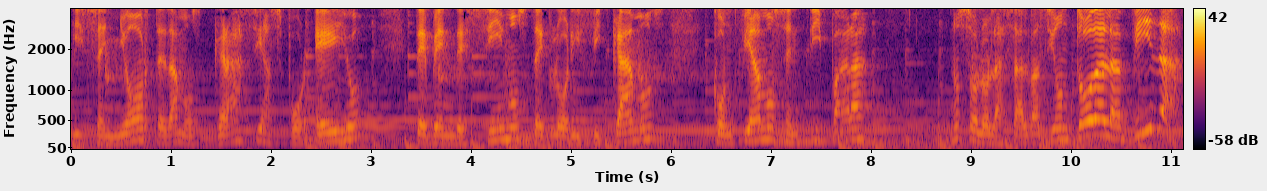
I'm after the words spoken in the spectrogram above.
Y Señor, te damos gracias por ello, te bendecimos, te glorificamos, confiamos en ti para no solo la salvación, toda la vida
